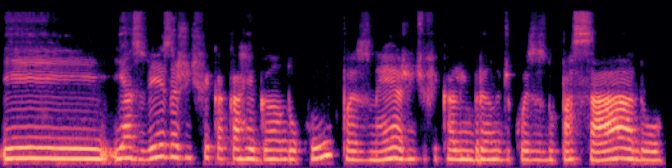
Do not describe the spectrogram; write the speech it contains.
E, e às vezes a gente fica carregando culpas, né? A gente fica lembrando de coisas do passado,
